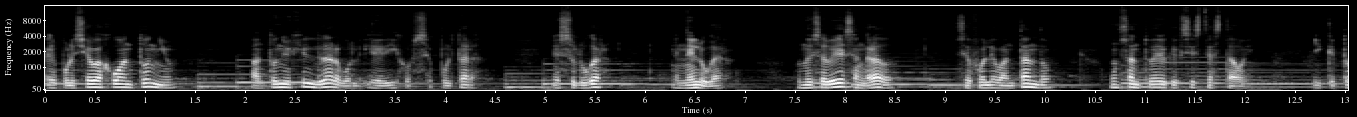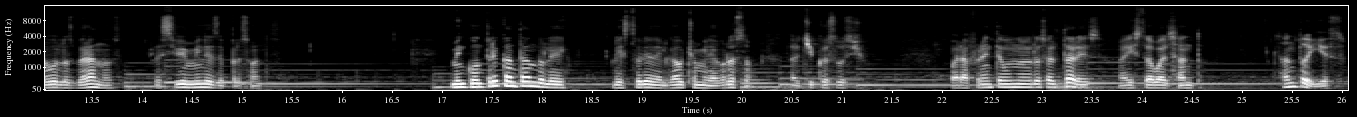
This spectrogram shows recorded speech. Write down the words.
el policía bajó a Antonio, Antonio Gil del árbol y le dijo sepultara en su lugar, en el lugar donde se había desangrado. Se fue levantando un santuario que existe hasta hoy y que todos los veranos recibe miles de personas. Me encontré cantándole la historia del gaucho milagroso al chico sucio. Para frente a uno de los altares, ahí estaba el santo, santo y eso,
